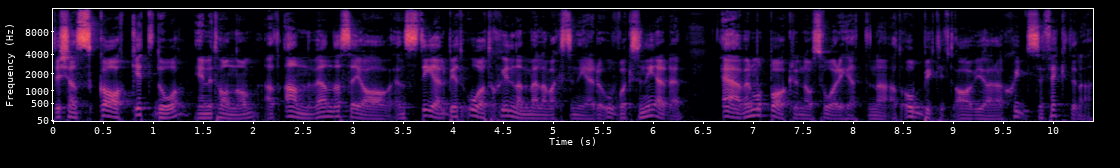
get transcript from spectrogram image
Det känns skakigt då, enligt honom, att använda sig av en stelbent åtskillnad mellan vaccinerade och ovaccinerade Även mot bakgrund av svårigheterna att objektivt avgöra skyddseffekterna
